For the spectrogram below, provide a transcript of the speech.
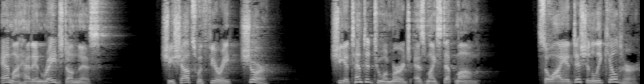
Emma had enraged on this. She shouts with fury, sure. She attempted to emerge as my stepmom. So I additionally killed her.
